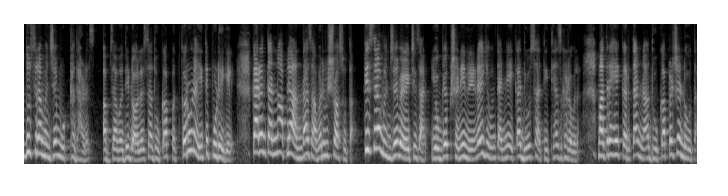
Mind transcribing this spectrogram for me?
दुसरं म्हणजे मोठं धाडस. अब्जावधी डॉलरचा धोका पत्करूनही ते पुढे गेले. कारण त्यांना आपल्या अंदाजावर विश्वास होता. तिसरं म्हणजे वेळेची जाण. योग्य क्षणी निर्णय घेऊन त्यांनी एका दिवसात इतिहास घडवला. मात्र हे करताना धोका प्रचंड होता.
